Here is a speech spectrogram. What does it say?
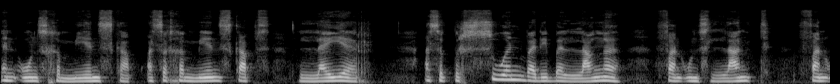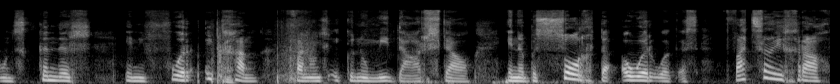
in ons gemeenskap as 'n gemeenskapsleier as 'n persoon wat die belange van ons land van ons kinders en die vooruitgang van ons ekonomie daarstel en 'n besorgde ouer ook is wat sal jy graag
